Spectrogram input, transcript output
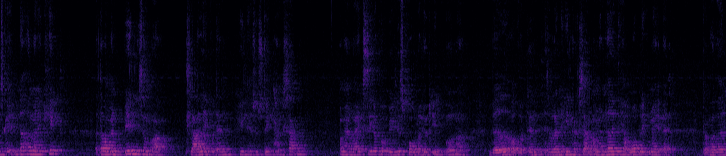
videnskaben, der havde man ikke helt, at der var man ved ligesom at klarlægge, hvordan hele det her system hang sammen. Og man var ikke sikker på, hvilket sprog, der hørte ind under hvad, og hvordan, altså, hvordan det hele hang sammen. Og man havde ikke det her overblik med, at der har været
